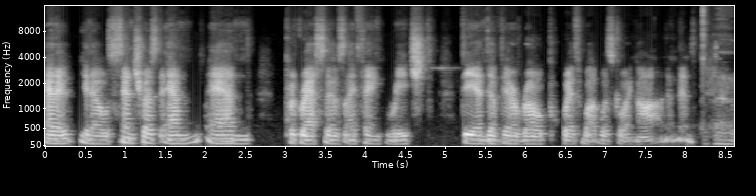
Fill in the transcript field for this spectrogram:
and it, you know centrist and and progressives, I think, reached the end of their rope with what was going on. And then, wow.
